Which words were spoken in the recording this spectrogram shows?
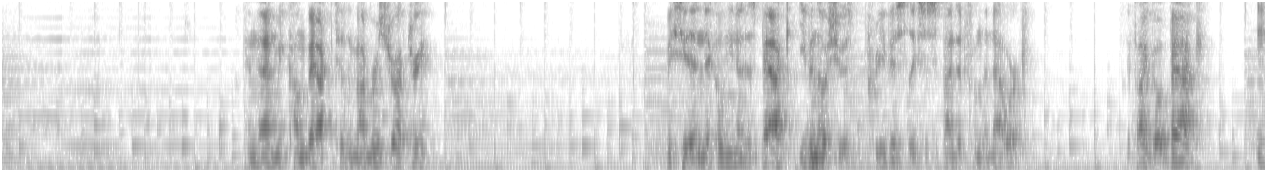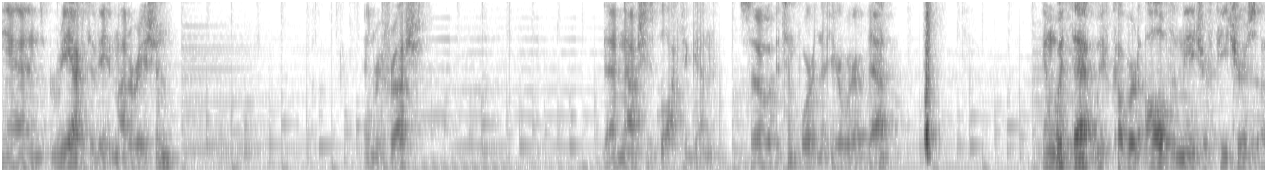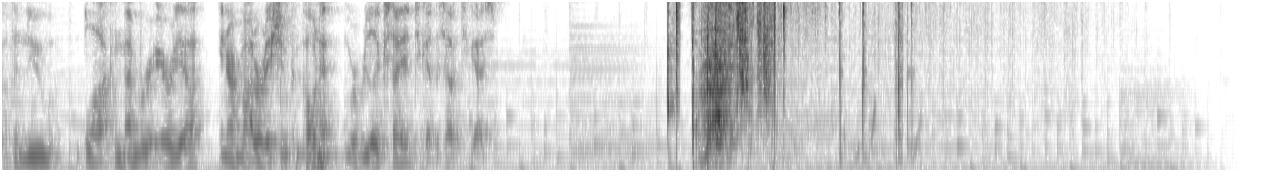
and then we come back to the members directory, we see that Nicolina is back, even though she was previously suspended from the network. If I go back and reactivate moderation and refresh, then now she's blocked again. So it's important that you're aware of that. And with that, we've covered all of the major features of the new block member area in our moderation component. We're really excited to get this out to you guys.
